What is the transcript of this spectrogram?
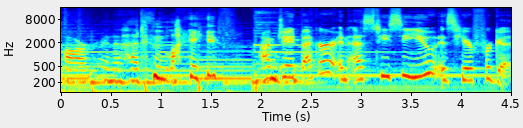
far and ahead in life. I'm Jade Becker, and STCU is here for good.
